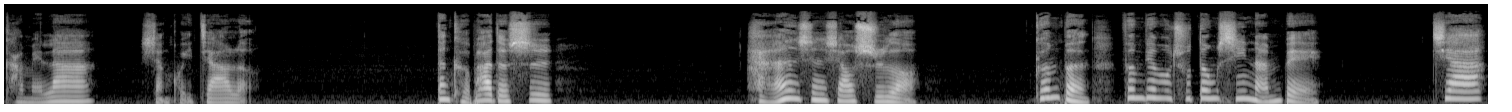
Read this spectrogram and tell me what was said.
卡梅拉想回家了。但可怕的是，海岸线消失了，根本分辨不出东西南北。家。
